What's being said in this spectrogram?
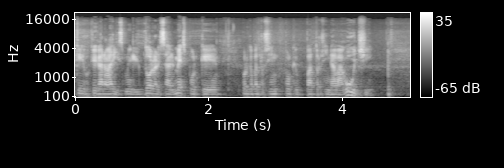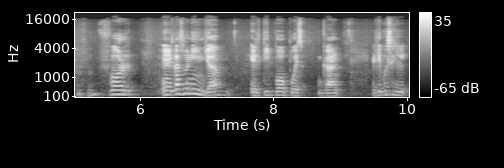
que dijo que ganaba 10 mil dólares al mes porque, porque, patrocin- porque patrocinaba a Gucci. For, en el caso de Ninja, el tipo pues gan, el tipo es el,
